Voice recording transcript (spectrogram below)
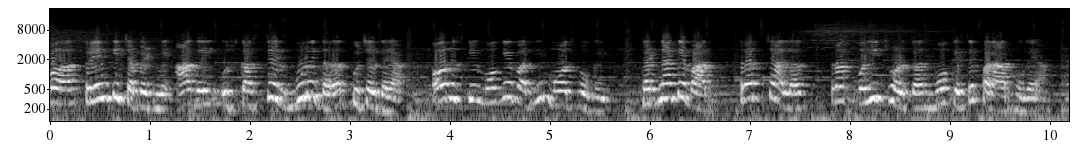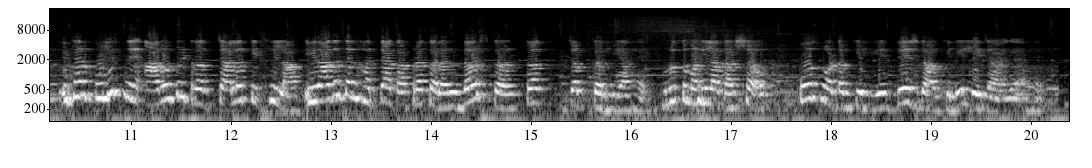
वह ट्रेन की चपेट में आ गई, उसका सिर बुरी तरह कुचल गया और उसकी मौके पर ही मौत हो गई। घटना के बाद ट्रक चालक ट्रक वही छोड़कर मौके से फरार हो गया। इधर पुलिस ने आरोपी ट्रक चालक के खिलाफ इरादतन हत्या का प्रकरण दर्ज कर ट्रक जब्त कर लिया है। मृत महिला का शव पोस्टमार्टम के लिए देशगांव के लिए ले जाया गया है।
